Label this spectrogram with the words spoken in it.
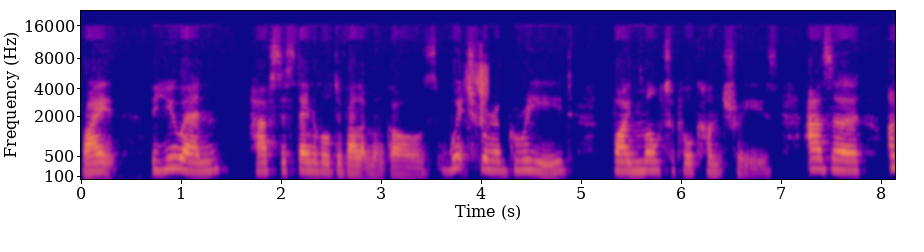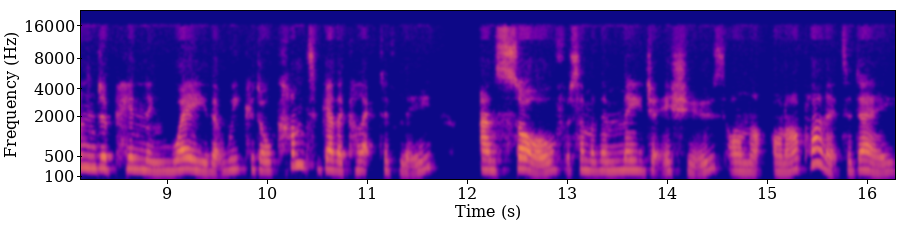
right? The UN have Sustainable Development Goals, which were agreed by multiple countries as a underpinning way that we could all come together collectively and solve some of the major issues on on our planet today.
